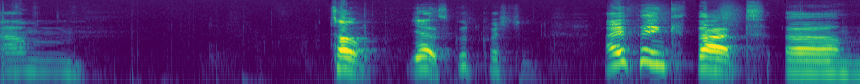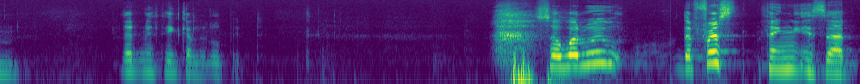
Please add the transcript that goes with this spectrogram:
Um, so, yes, good question. I think that, um, let me think a little bit. So, what we, the first thing is that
